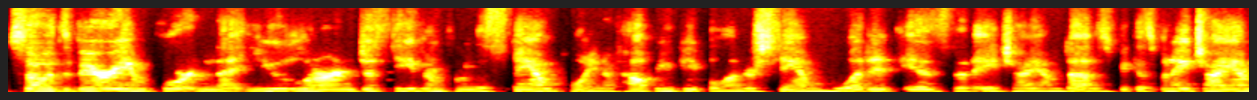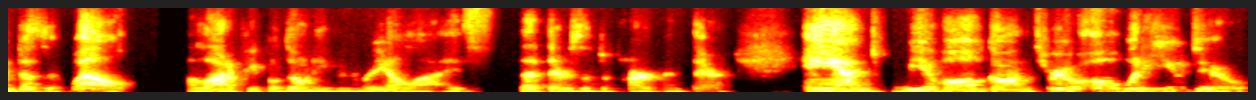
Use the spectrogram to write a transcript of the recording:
So it's very important that you learn just even from the standpoint of helping people understand what it is that HIM does. Because when HIM does it well, a lot of people don't even realize that there's a department there. And we have all gone through, oh, what do you do?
